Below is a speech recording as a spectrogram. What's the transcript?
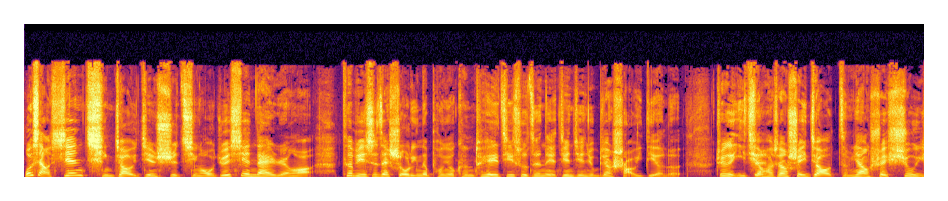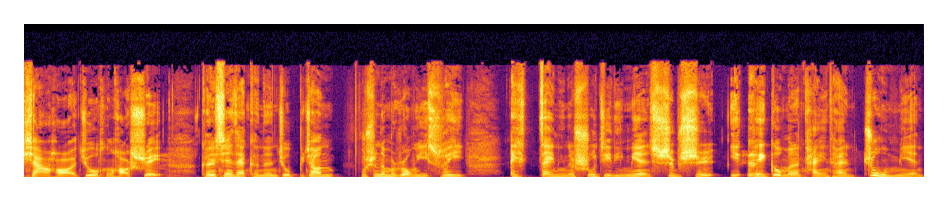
我想先请教一件事情哦，我觉得现代人哦，特别是在熟龄的朋友，可能褪黑激素真的也渐渐就比较少一点了。这个以前好像睡觉怎么样睡，咻一下哈就很好睡，可是现在可能就比较不是那么容易，所以。哎，在您的书籍里面，是不是也可以跟我们谈一谈助眠？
